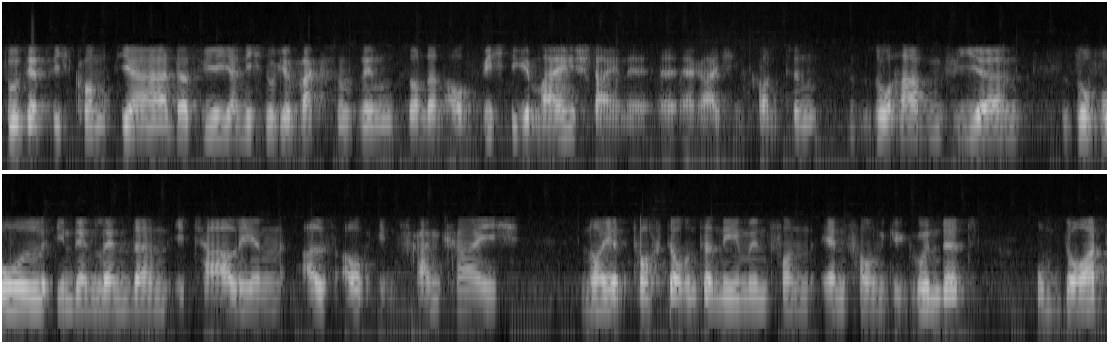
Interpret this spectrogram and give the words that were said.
Zusätzlich kommt ja, dass wir ja nicht nur gewachsen sind, sondern auch wichtige Meilensteine äh, erreichen konnten. So haben wir sowohl in den Ländern Italien als auch in Frankreich neue Tochterunternehmen von Enphone gegründet, um dort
